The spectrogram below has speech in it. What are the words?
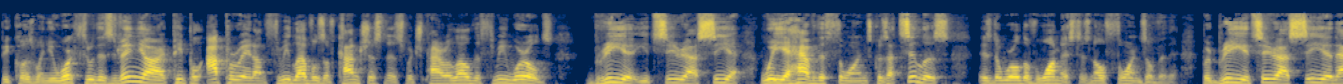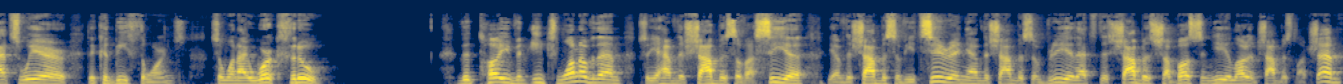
Because when you work through this vineyard, people operate on three levels of consciousness which parallel the three worlds. Bria, Yitzira, Asiya, where you have the thorns, because Atzilus is the world of oneness. There's no thorns over there. But Bria, Yitzira, Asiya, that's where there could be thorns. So when I work through the toiv in each one of them. So you have the Shabbos of Asiya, you have the Shabbos of Yitzira, and you have the Shabbos of Bria. That's the Shabbos, Shabbos, and Yilad, Shabbos Lashem.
